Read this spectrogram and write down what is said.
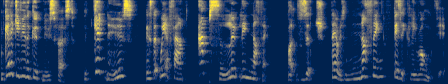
I'm going to give you the good news first. The good news is that we have found absolutely nothing like zilch. There is nothing physically wrong with you.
